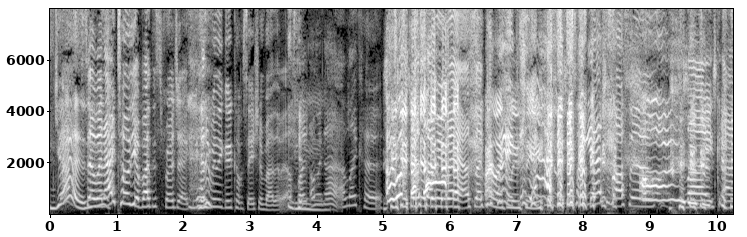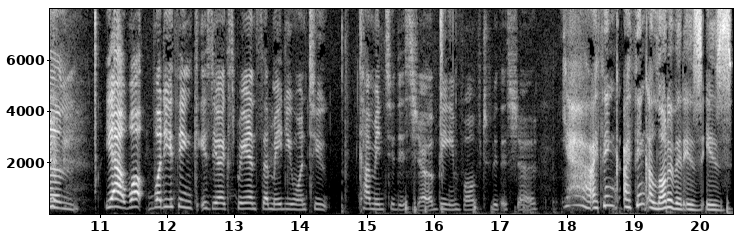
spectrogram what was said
Yes. so when I told you about this project, we had a really good conversation. By the way, I was like, "Oh my god, I like her." That's how we met. I was like, I like click." Lucy. She's like, "Yeah, she's awesome." Like, um, yeah. What What do you think is your experience that made you want to come into this show, be involved with this show? Yeah, I think I think a lot of it is is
